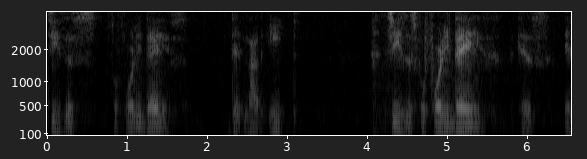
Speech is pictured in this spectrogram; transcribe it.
Jesus for 40 days did not eat. Jesus for 40 days is in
